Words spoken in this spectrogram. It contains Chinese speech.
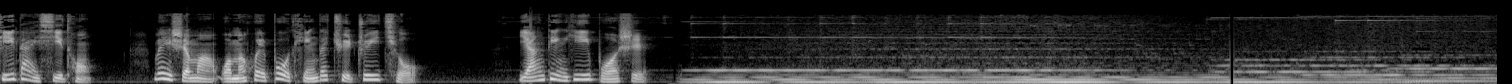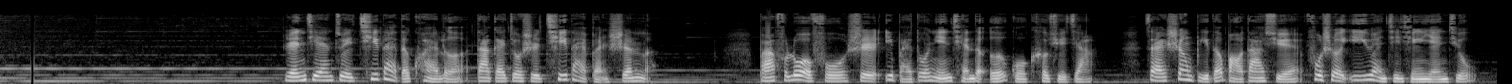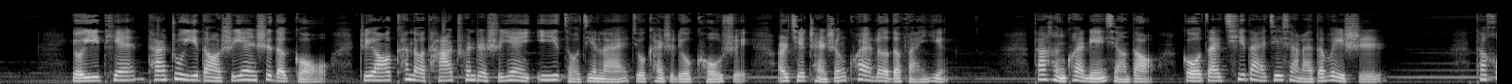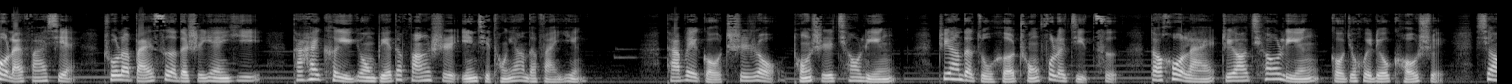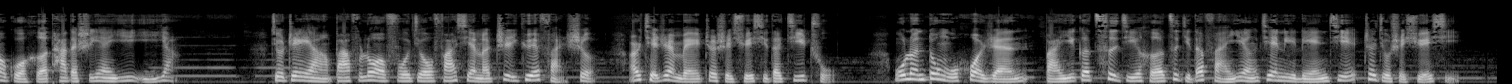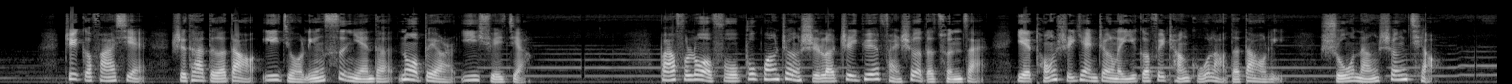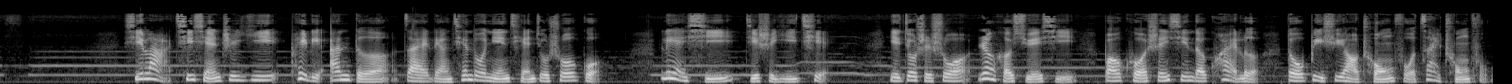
期待系统，为什么我们会不停的去追求？杨定一博士。人间最期待的快乐，大概就是期待本身了。巴夫洛夫是一百多年前的俄国科学家。在圣彼得堡大学附设医院进行研究。有一天，他注意到实验室的狗，只要看到他穿着实验衣走进来，就开始流口水，而且产生快乐的反应。他很快联想到狗在期待接下来的喂食。他后来发现，除了白色的实验衣，他还可以用别的方式引起同样的反应。他喂狗吃肉，同时敲铃，这样的组合重复了几次。到后来，只要敲铃，狗就会流口水，效果和他的实验衣一样。就这样，巴甫洛夫就发现了制约反射，而且认为这是学习的基础。无论动物或人，把一个刺激和自己的反应建立连接，这就是学习。这个发现使他得到1904年的诺贝尔医学奖。巴夫洛夫不光证实了制约反射的存在，也同时验证了一个非常古老的道理：熟能生巧。希腊七贤之一佩里安德在两千多年前就说过：“练习即是一切。”也就是说，任何学习，包括身心的快乐，都必须要重复再重复。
